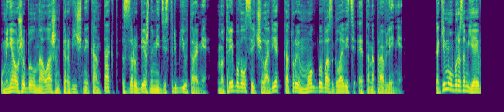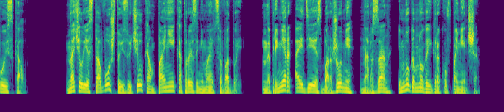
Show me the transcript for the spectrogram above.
у меня уже был налажен первичный контакт с зарубежными дистрибьюторами, но требовался человек, который мог бы возглавить это направление. Каким образом я его искал? Начал я с того, что изучил компании, которые занимаются водой. Например, IDS Боржоми, Нарзан и много-много игроков поменьше.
